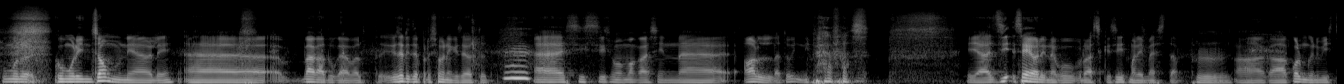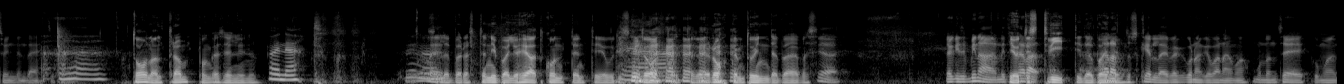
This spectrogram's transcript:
kui mul, kui mul insomnia oli äh, väga tugevalt, see oli depressiooniga seotud äh,, siis, siis ma magasin äh, alla tunni päevas. ja si see oli nagu raske, siis ma olin messed up, Hmm. aga kolm kuni viis tundi on täiesti okei. Donald Trump on ka selline, on jah? sellepärast ta nii palju head content'i jõudiski toota, et tal oli rohkem tunde päevas. jaa. Aga mina näiteks jõudis tweetida palju. äratuskella ei pea kunagi panema, mul on see, kui ma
